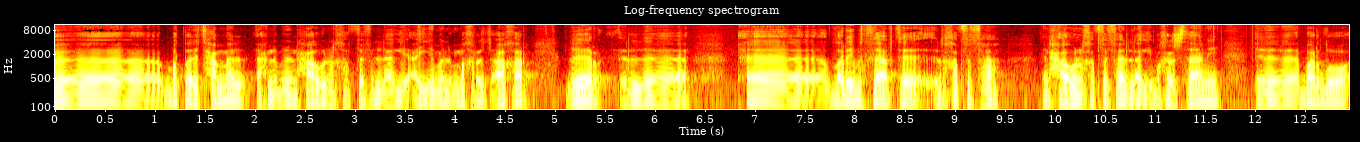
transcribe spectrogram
آه، بطل يتحمل إحنا بدنا نحاول نخفف نلاقي أي مخرج آخر غير آه، الضريبة الثابتة نخففها نحاول نخففها نلاقي مخرج ثاني. آه، برضو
